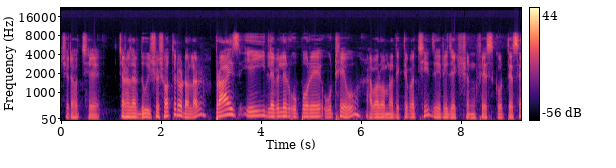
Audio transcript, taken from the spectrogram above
সেটা হচ্ছে চার হাজার দুইশো সতেরো ডলার প্রাইস এই লেভেলের উপরে উঠেও আবারও আমরা দেখতে পাচ্ছি যে রিজেকশন ফেস করতেছে।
